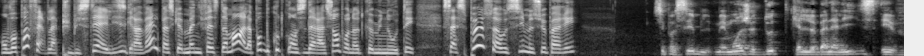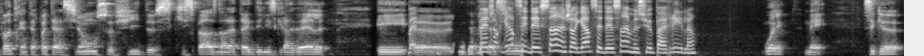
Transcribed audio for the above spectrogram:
on va pas faire de la publicité à Elise Gravel parce que manifestement, elle a pas beaucoup de considération pour notre communauté. Ça se peut, ça aussi, Monsieur Paré? C'est possible, mais moi, je doute qu'elle le banalise. Et votre interprétation, Sophie, de ce qui se passe dans la tête d'Élise Gravel et ben, euh, ben, je regarde ses dessins, je regarde ses dessins à Monsieur Paris, là. Oui, mais c'est que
